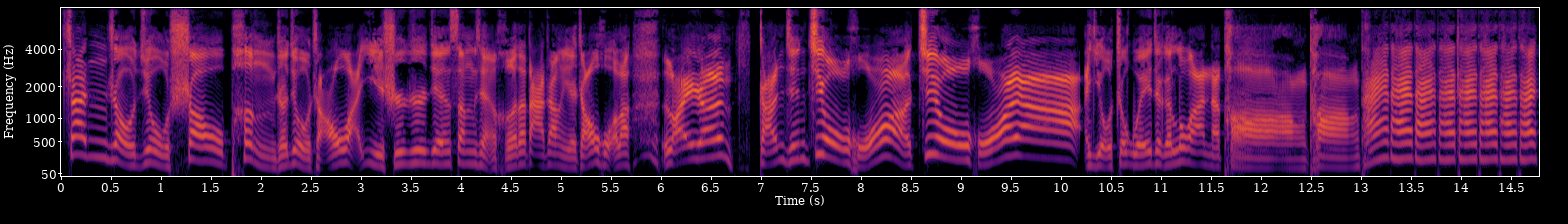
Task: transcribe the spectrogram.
沾着就烧，碰着就着啊！一时之间，桑显河的大帐也着火了。来人，赶紧救火！救火呀！哎呦，周围这个乱呐，腾腾，抬抬抬抬抬抬抬抬，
